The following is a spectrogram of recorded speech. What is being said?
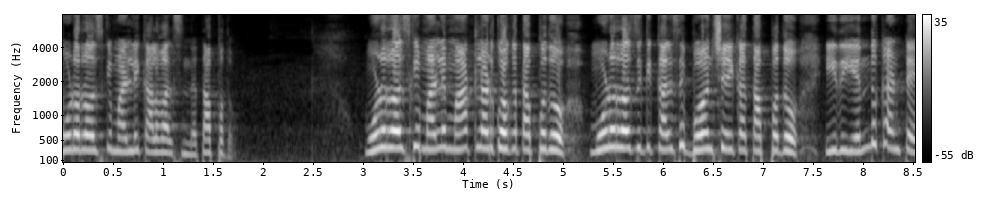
మూడో రోజుకి మళ్ళీ కలవాల్సిందే తప్పదు. మూడో రోజుకి మళ్ళీ మాట్లాడుకోక తప్పదు మూడో రోజుకి కలిసి భోంచేయక తప్పదు. ఇది ఎందుకంటే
